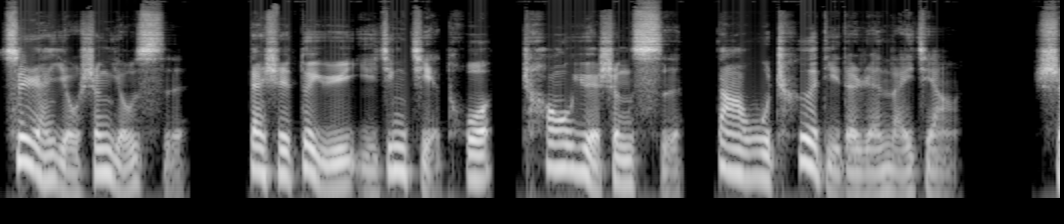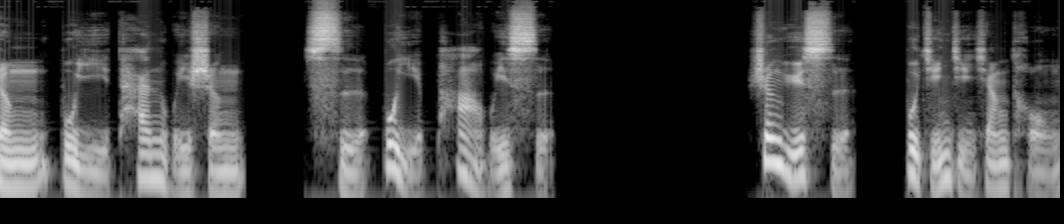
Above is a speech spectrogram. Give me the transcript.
虽然有生有死，但是对于已经解脱、超越生死、大悟彻底的人来讲。生不以贪为生，死不以怕为死。生与死不仅仅相同，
